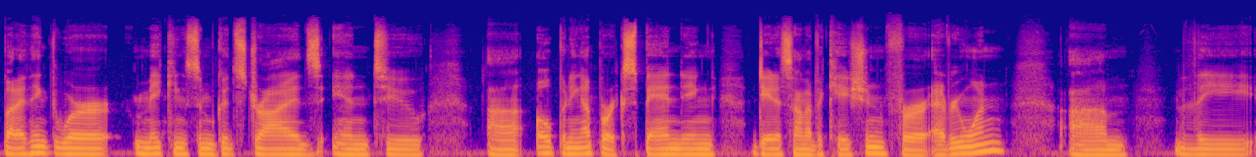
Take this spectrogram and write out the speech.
but I think we're making some good strides into uh, opening up or expanding data sonification for everyone. Um, the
